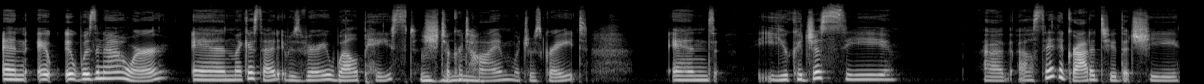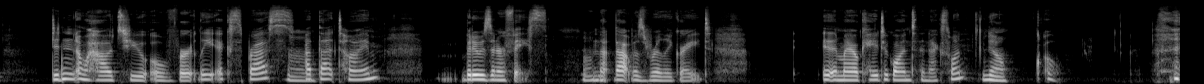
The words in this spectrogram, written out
And it, it was an hour. And like I said, it was very well paced. Mm-hmm. She took her time, which was great. And you could just see, uh, I'll say the gratitude that she didn't know how to overtly express mm. at that time, but it was in her face. Mm. And that, that was really great. Am I okay to go on to the next one? No. Oh.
